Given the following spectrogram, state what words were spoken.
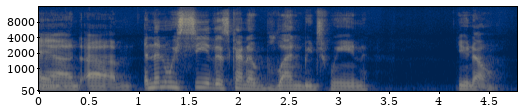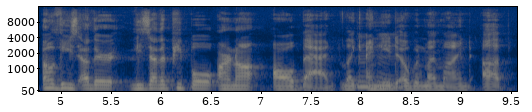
and um, and then we see this kind of blend between you know, oh these other these other people are not all bad. Like I need to open my mind up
